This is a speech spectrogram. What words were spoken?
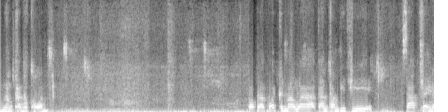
เมืองพระนคร ก็ปรากฏขึ้นมาว่าการทำพิธีสาบแช่งใน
